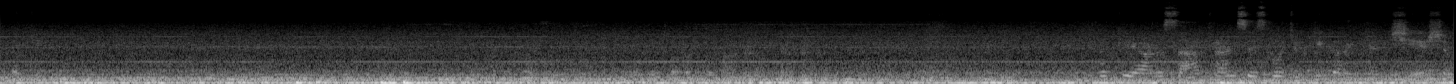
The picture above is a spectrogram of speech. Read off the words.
ഇതൊക്കെ. ഇതൊക്കെയാണ് സാൻ ഫ്രാൻസിസ്കോ ചുറ്റിക്കറങ്ങിയതിന് ശേഷം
